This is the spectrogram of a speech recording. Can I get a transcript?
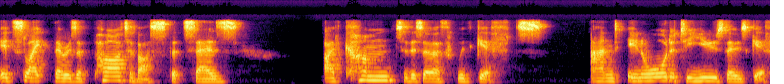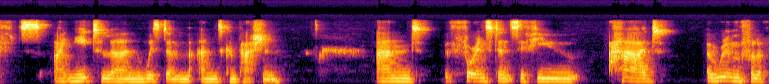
it's like there is a part of us that says, I've come to this earth with gifts. And in order to use those gifts, I need to learn wisdom and compassion. And for instance, if you had a room full of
